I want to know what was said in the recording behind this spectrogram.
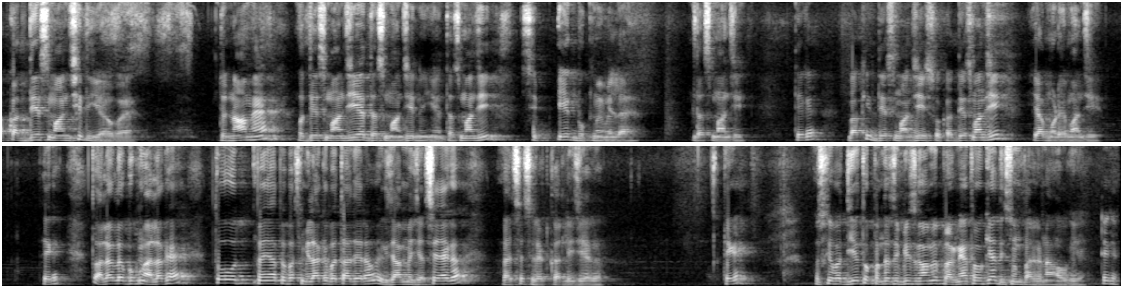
आपका देश मांझी दिया हुआ है। जो नाम है, वो देश मांझी है दस मांझी नहीं है। दस मांझी सिर्फ़ एक बुक में मिला है। दस मांझी ठीक है? बाकी देश मांझी इसको का देश मांझी या मोड़े मांझी ठीक है? तो अलग अलग बुक में अलग है। तो मैं यहाँ पे बस मिला के बता दे रहा हूँ। एग्ज़ाम में जैसे आएगा, वैसे सिलेक्ट कर लीजिएगा। ठीक है? उसके बाद ये तो पंद्रह से बीस गाँव में प्रज्ञात हो गया दिसुम परगना हो गया ठीक है?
